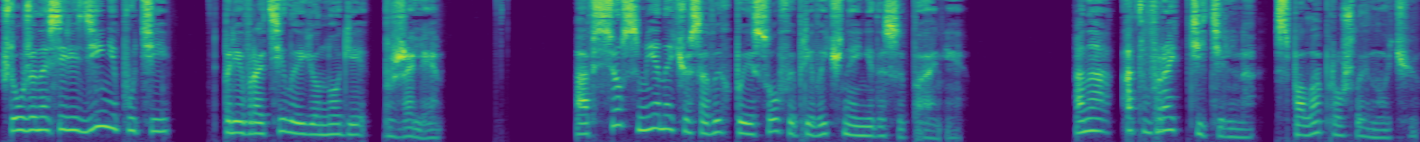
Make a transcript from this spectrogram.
что уже на середине пути превратило ее ноги в желе. А все сменой часовых поясов и привычное недосыпание. Она отвратительно спала прошлой ночью.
